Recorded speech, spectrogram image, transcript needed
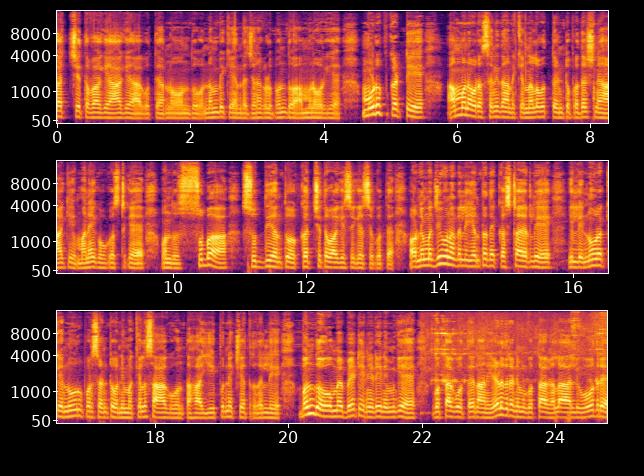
ಖಚಿತವಾಗಿ ಹಾಗೆ ಆಗುತ್ತೆ ಅನ್ನೋ ಒಂದು ನಂಬಿಕೆಯಿಂದ ಜನಗಳು ಬಂದು ಅಮ್ಮನವರಿಗೆ ಮುಡುಪು ಕಟ್ಟಿ ಅಮ್ಮನವರ ಸನ್ನಿಧಾನಕ್ಕೆ ನಲವತ್ತೆಂಟು ಪ್ರದರ್ಶನ ಹಾಕಿ ಮನೆಗೆ ಹೋಗೋಷ್ಟಕ್ಕೆ ಒಂದು ಶುಭ ಸುದ್ದಿ ಅಂತೂ ಖಚಿತವಾಗಿ ಸಿಗೇ ಸಿಗುತ್ತೆ. ಅವ್ರು ನಿಮ್ಮ ಜೀವನದಲ್ಲಿ ಎಂಥದೇ ಕಷ್ಟ ಇರಲಿ, ಇಲ್ಲಿ ನೂರಕ್ಕೆ ನೂರು ಪರ್ಸೆಂಟು ನಿಮ್ಮ ಕೆಲಸ ಆಗುವಂತಹ ಈ ಪುಣ್ಯಕ್ಷೇತ್ರದಲ್ಲಿ ಬಂದು ಒಮ್ಮೆ ಭೇಟಿ ನೀಡಿ ನಿಮಗೆ ಗೊತ್ತಾಗುತ್ತೆ. ನಾನು ಹೇಳಿದ್ರೆ ನಿಮ್ಗೆ ಗೊತ್ತಾಗಲ್ಲ, ಅಲ್ಲಿ ಹೋದರೆ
